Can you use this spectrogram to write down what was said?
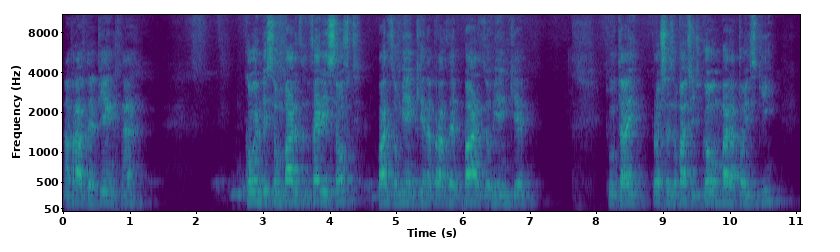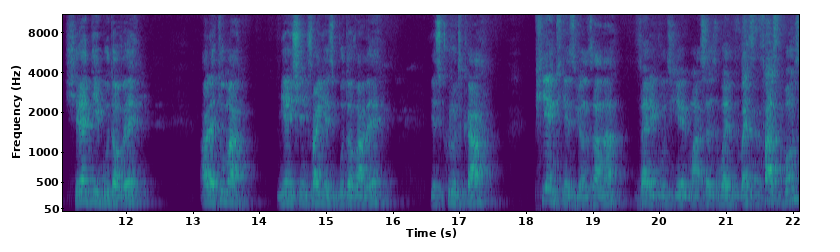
naprawdę piękne. Gołębie są bardzo, very soft, bardzo miękkie, naprawdę bardzo miękkie. Tutaj proszę zobaczyć gołąb maratoński, średniej budowy, ale tu ma mięsień fajnie zbudowany, jest krótka, pięknie związana, very good here, muscles, fast bones,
